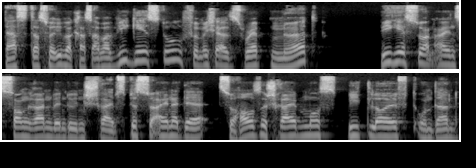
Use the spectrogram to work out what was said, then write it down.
das, das war überkrass. Aber wie gehst du für mich als Rap-Nerd wie gehst du an einen Song ran, wenn du ihn schreibst? Bist du einer, der zu Hause schreiben muss, Beat läuft und dann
